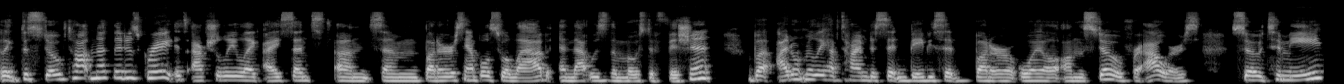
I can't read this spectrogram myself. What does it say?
Like the stovetop method is great. It's actually like I sent um, some butter samples to a lab and that was the most efficient. But I don't really have time to sit and babysit butter oil on the stove for hours. So to me,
